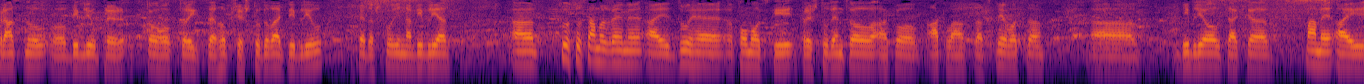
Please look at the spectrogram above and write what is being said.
krásnu Bibliu pre toho, ktorý chce hlbšie študovať Bibliu, teda študijná Biblia. A tu sú samozrejme aj druhé pomocky pre študentov ako Atlas a sprievodca a Bibliou, tak e, máme aj e,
